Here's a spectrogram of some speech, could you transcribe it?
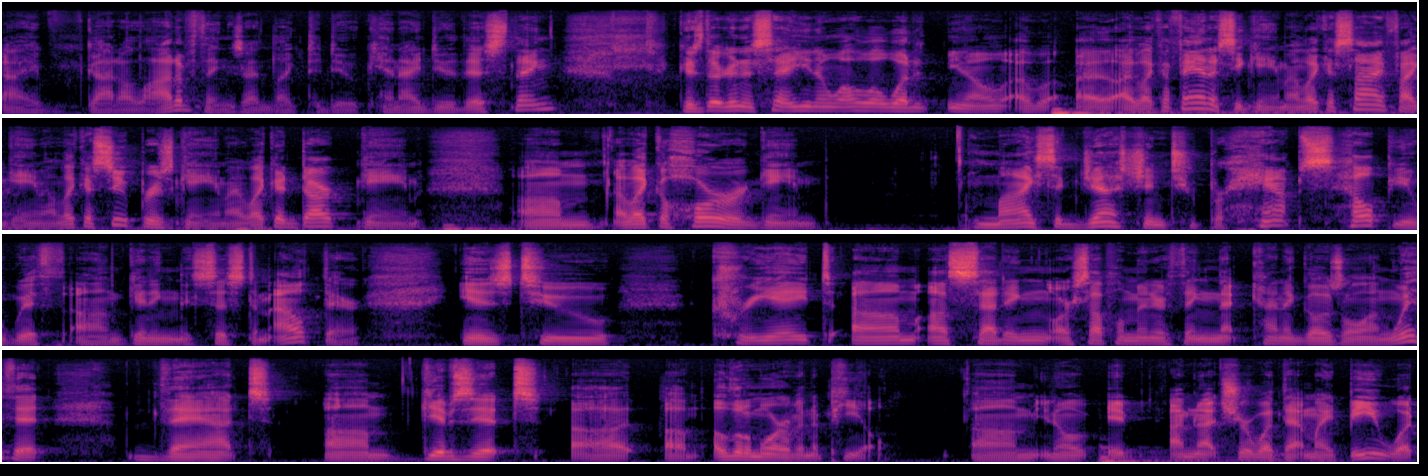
I've got a lot of things I'd like to do. Can I do this thing?" Because they're going to say, you know, well, well, what you know, I, I, I, like a fantasy game, I like a sci-fi game, I like a supers game, I like a dark game, um, I like a horror game my suggestion to perhaps help you with um, getting the system out there is to create um, a setting or supplement or thing that kind of goes along with it that um, gives it uh, um, a little more of an appeal. Um, you know, it, I'm not sure what that might be. What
